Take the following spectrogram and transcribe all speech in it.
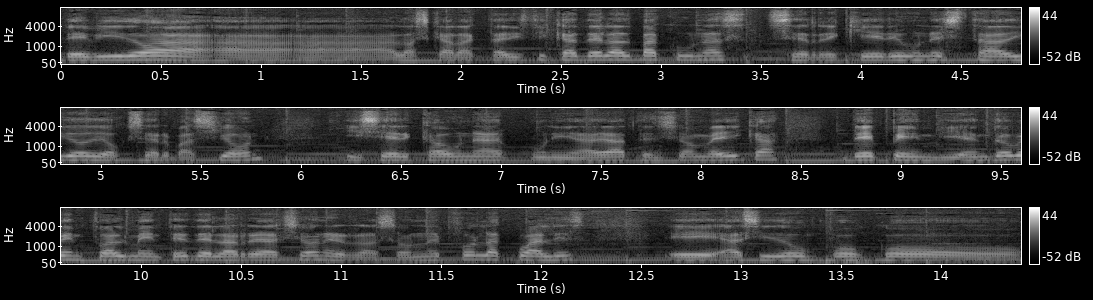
debido a, las características de las vacunas se requiere un estadio de observación y cerca una unidad de atención médica dependiendo eventualmente de las reacciones, razones por las cuales eh, ha sido un poco,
